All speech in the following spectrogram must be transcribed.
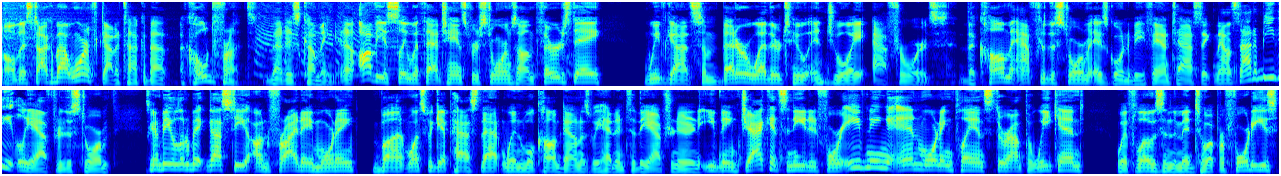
All this talk about warmth, got to talk about a cold front that is coming. Now, obviously, with that chance for storms on Thursday, we've got some better weather to enjoy afterwards. The calm after the storm is going to be fantastic. Now, it's not immediately after the storm. It's going to be a little bit gusty on Friday morning, but once we get past that, wind will calm down as we head into the afternoon and evening. Jackets needed for evening and morning plans throughout the weekend with lows in the mid to upper 40s,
